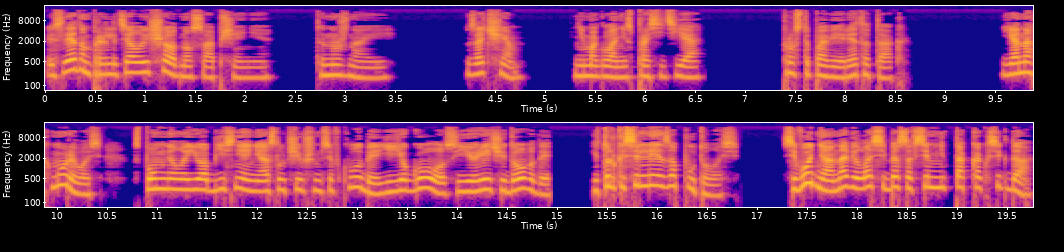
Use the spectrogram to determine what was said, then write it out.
И следом прилетело еще одно сообщение. Ты нужна ей. Зачем? Не могла не спросить я. Просто поверь, это так. Я нахмурилась, вспомнила ее объяснение о случившемся в клубе, ее голос, ее речи и доводы, и только сильнее запуталась. Сегодня она вела себя совсем не так, как всегда,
